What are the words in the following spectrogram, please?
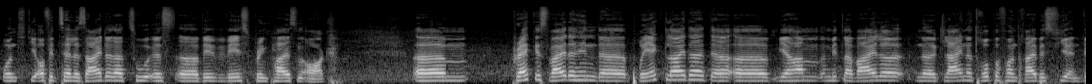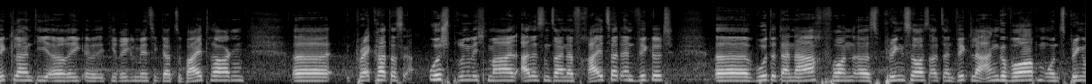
Und die offizielle Seite dazu ist www.springpython.org. Ähm, Craig ist weiterhin der Projektleiter. Der, äh, wir haben mittlerweile eine kleine Truppe von drei bis vier Entwicklern, die, äh, die regelmäßig dazu beitragen. Äh, Craig hat das ursprünglich mal alles in seiner Freizeit entwickelt, äh, wurde danach von äh, SpringSource als Entwickler angeworben und Spring,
